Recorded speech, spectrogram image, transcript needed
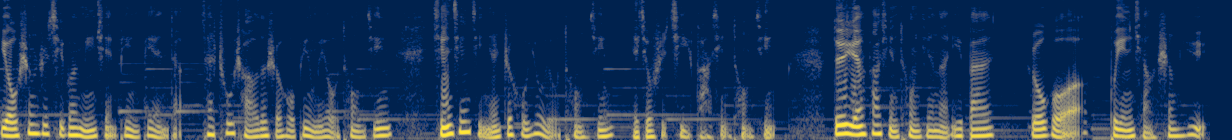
有生殖器官明显病变的，在初潮的时候并没有痛经，行经几年之后又有痛经，也就是继发性痛经。对于原发性痛经呢，一般如果不影响生育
